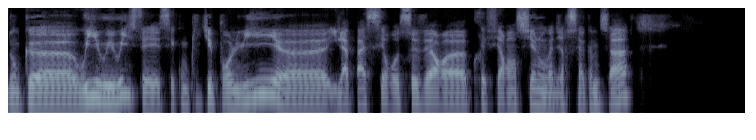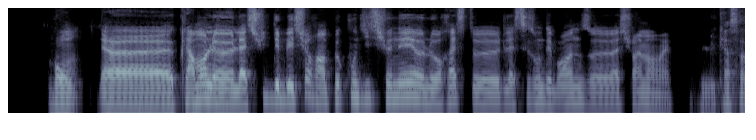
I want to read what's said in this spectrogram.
Donc oui, oui, oui, c'est compliqué pour lui. il a pas ses receveurs préférentiels, on va dire ça comme ça. Bon, clairement, la suite des blessures va un peu conditionner le reste de la saison des Browns, assurément. Ouais. Lucas, ça.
